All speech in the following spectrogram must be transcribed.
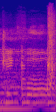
looking for?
